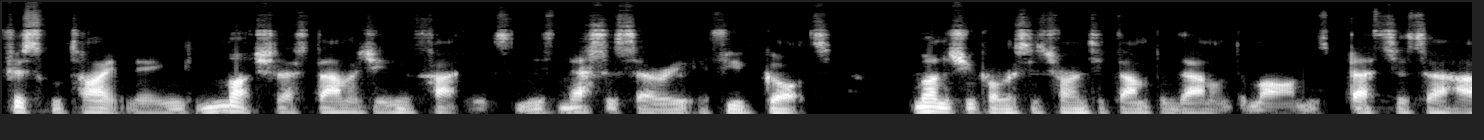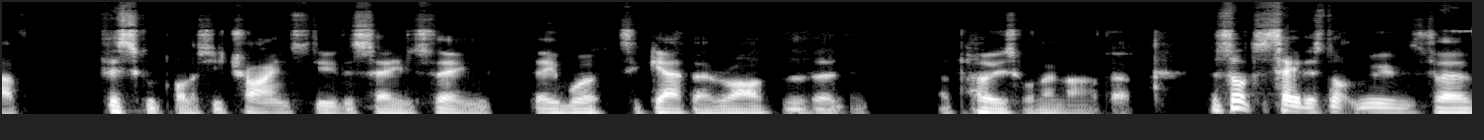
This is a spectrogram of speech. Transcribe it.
fiscal tightening, much less damaging. In fact, it's, it's necessary if you've got monetary policy trying to dampen down on demand. It's better to have fiscal policy trying to do the same thing. They work together rather than oppose one another. It's not to say there's not room for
